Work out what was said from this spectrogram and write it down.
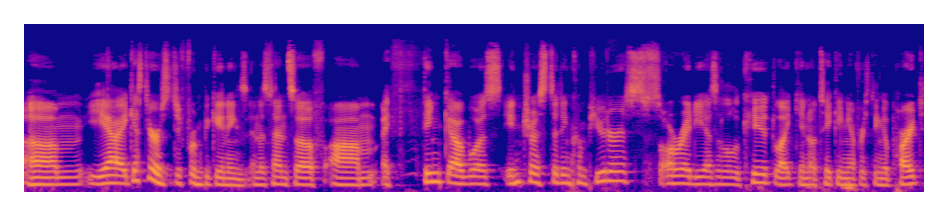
Um, yeah, I guess there's different beginnings in the sense of um, I think I was interested in computers already as a little kid, like you know, taking everything apart.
